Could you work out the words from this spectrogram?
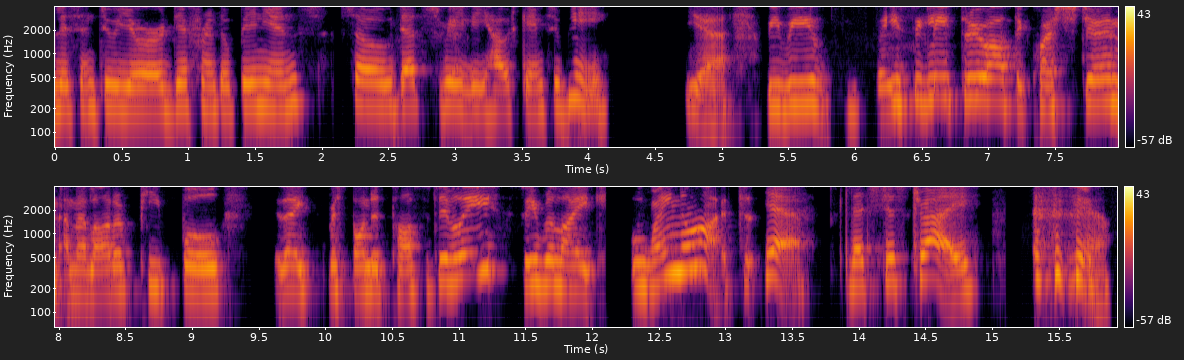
listen to your different opinions. So that's really how it came to be. Yeah we, we basically threw out the question and a lot of people like responded positively. So we were like why not yeah let's just try yeah.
